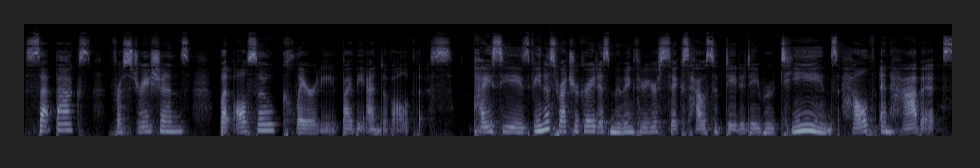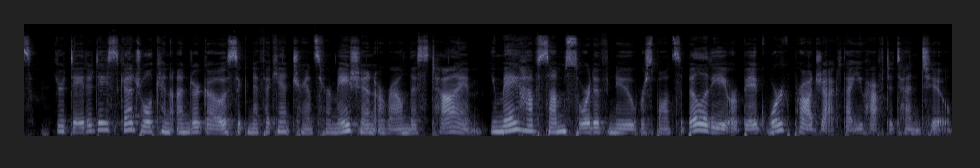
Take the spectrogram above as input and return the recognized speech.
setbacks, frustrations, but also clarity by the end of all of this. Pisces, Venus retrograde is moving through your sixth house of day to day routines, health, and habits. Your day to day schedule can undergo significant transformation around this time. You may have some sort of new responsibility or big work project that you have to tend to.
